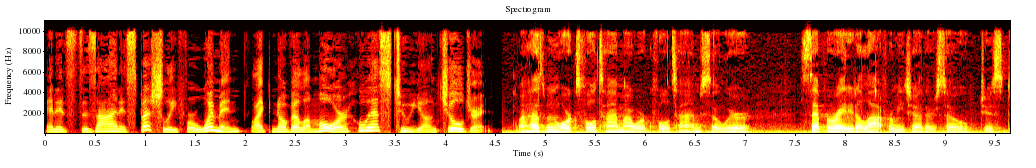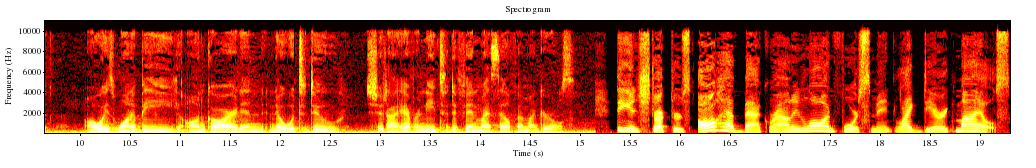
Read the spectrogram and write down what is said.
and it's designed especially for women like Novella Moore, who has two young children. My husband works full time, I work full time, so we're separated a lot from each other. So just always want to be on guard and know what to do should I ever need to defend myself and my girls. The instructors all have background in law enforcement, like Derek Miles,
